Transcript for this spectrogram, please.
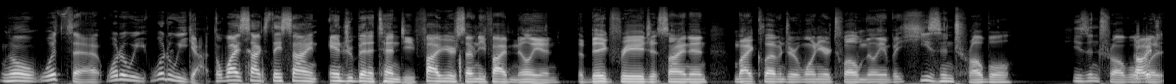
Well, with that, what do we what do we got? The White Sox they signed Andrew Benintendi, five years, seventy five million. The big free agent sign in Mike Clevinger, one year, twelve million. But he's in trouble. He's in trouble. No, but he's,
